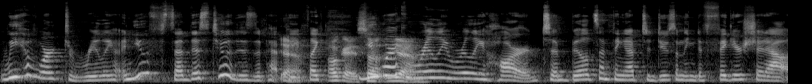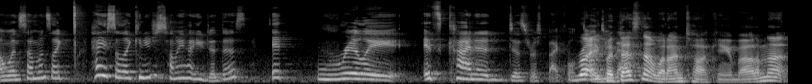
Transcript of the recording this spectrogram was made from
we have worked really and you've said this too this is a pet yeah. peeve like okay so you work yeah. really really hard to build something up to do something to figure shit out and when someone's like hey so like can you just tell me how you did this it really it's kind of disrespectful right but that. that's not what i'm talking about i'm not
